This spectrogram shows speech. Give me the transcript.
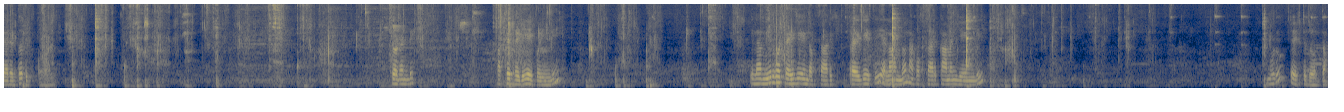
గరిటతో తిప్పుకోవాలి. చూడండి పచ్చడి రెడీ అయిపోయింది. ఇలా మీరు కూడా ట్రై చేయండి ఒకసారి. ట్రై చేసి ఎలా ఉందో నాకు ఒకసారి కామెంట్ చేయండి. ఇప్పుడు టేస్ట్ చూద్దాం.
